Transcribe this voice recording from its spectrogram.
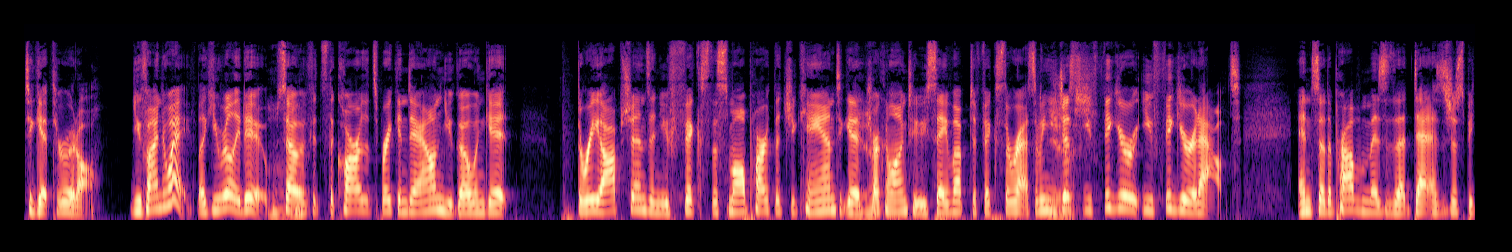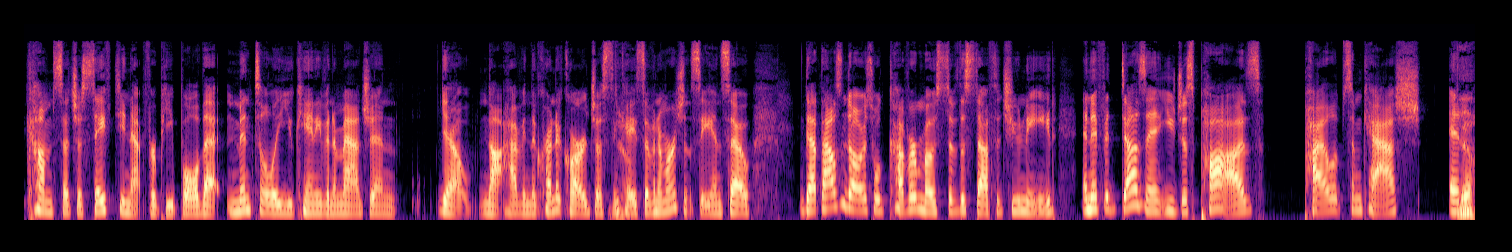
to get through it all. You find a way, like you really do. So mm-hmm. if it's the car that's breaking down, you go and get three options and you fix the small part that you can to get it Yep. trucking along till you save up to fix the rest. I mean, you just you figure you figure it out. And so the problem is that debt has just become such a safety net for people that mentally you can't even imagine, you know, not having the credit card just in Yeah. case of an emergency. And so that thousand dollars will cover most of the stuff that you need. And if it doesn't, you just pause, pile up some cash, and Yeah.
